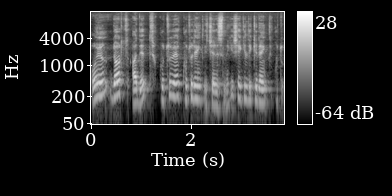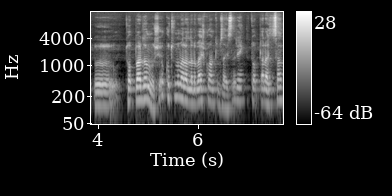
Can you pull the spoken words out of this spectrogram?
oyun 4 adet kutu ve kutu renkli içerisindeki şekildeki renkli kutu, e, toplardan oluşuyor. Kutu numaraları baş kuantum sayısını, renkli toplar açısal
